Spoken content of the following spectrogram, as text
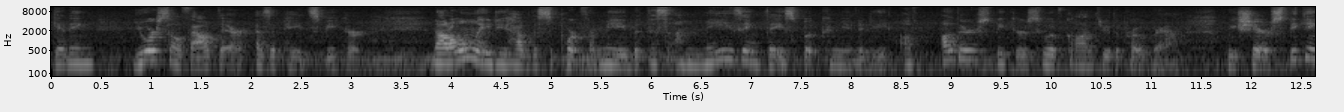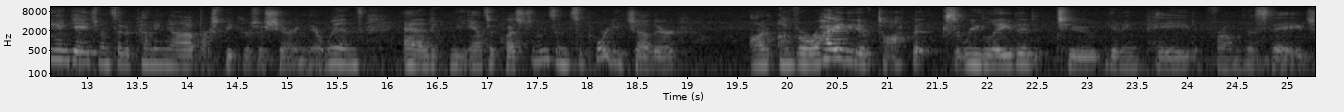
getting yourself out there as a paid speaker. Not only do you have the support from me, but this amazing Facebook community of other speakers who have gone through the program. We share speaking engagements that are coming up, our speakers are sharing their wins, and we answer questions and support each other on a variety of topics related to getting paid from the stage.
